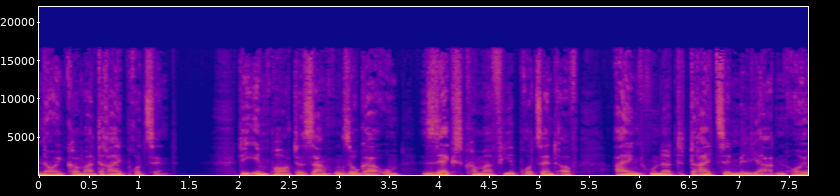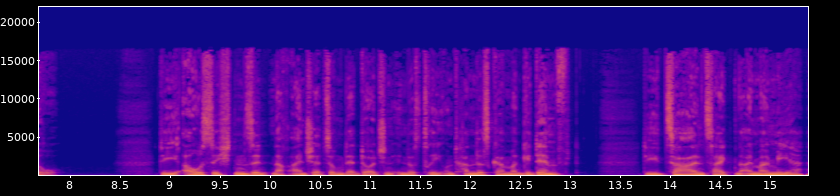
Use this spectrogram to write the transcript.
9,3 Prozent. Die Importe sanken sogar um 6,4 Prozent auf 113 Milliarden Euro. Die Aussichten sind nach Einschätzung der deutschen Industrie- und Handelskammer gedämpft. Die Zahlen zeigten einmal mehr,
